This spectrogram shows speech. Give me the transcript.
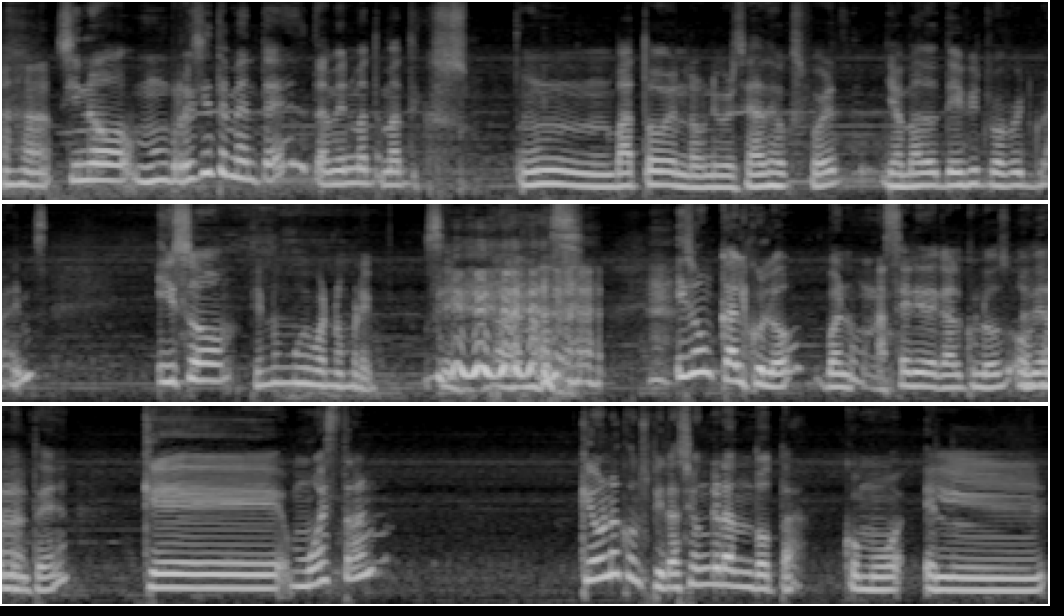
Ajá. sino mm, recientemente también matemáticos. Un vato en la Universidad de Oxford llamado David Robert Grimes hizo Tiene un muy buen nombre. Sí, además. Hizo un cálculo, bueno, una serie de cálculos, Ajá. obviamente, que muestran que una conspiración grandota, como el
